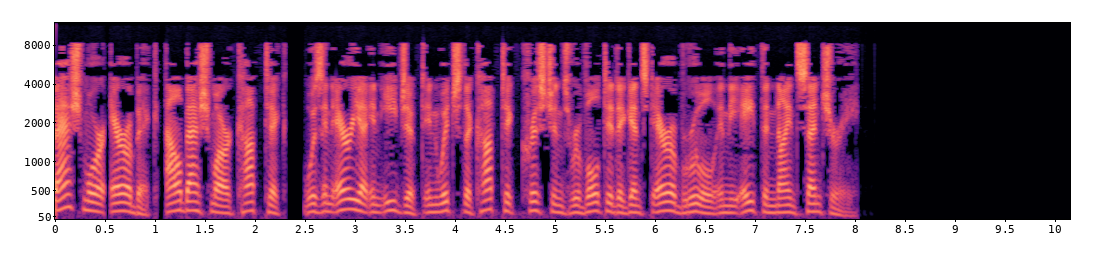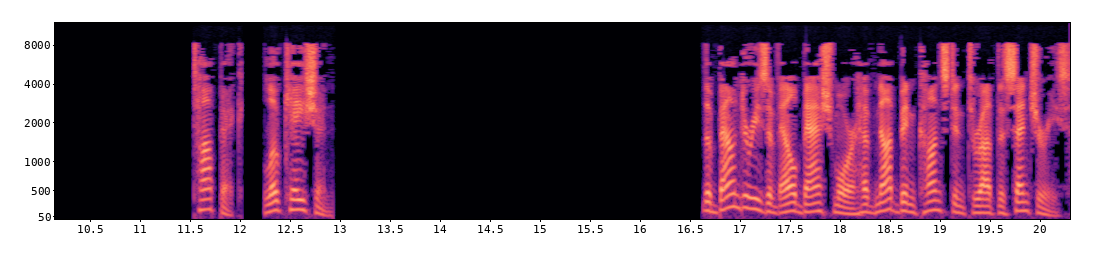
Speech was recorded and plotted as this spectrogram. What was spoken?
Bashmur Arabic, Al-Bashmar Coptic, was an area in Egypt in which the Coptic Christians revolted against Arab rule in the 8th and 9th century. Location The boundaries of El Bashmur have not been constant throughout the centuries.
